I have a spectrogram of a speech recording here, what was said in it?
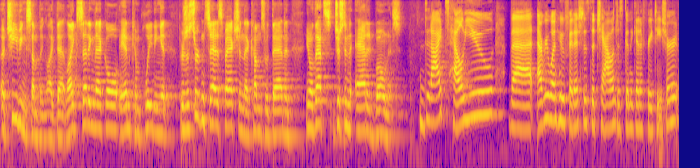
achieving something like that, like setting that goal and completing it. There's a certain satisfaction that comes with that, and you know that's just an added bonus. Did I tell you that everyone who finishes the challenge is going to get a free T-shirt?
